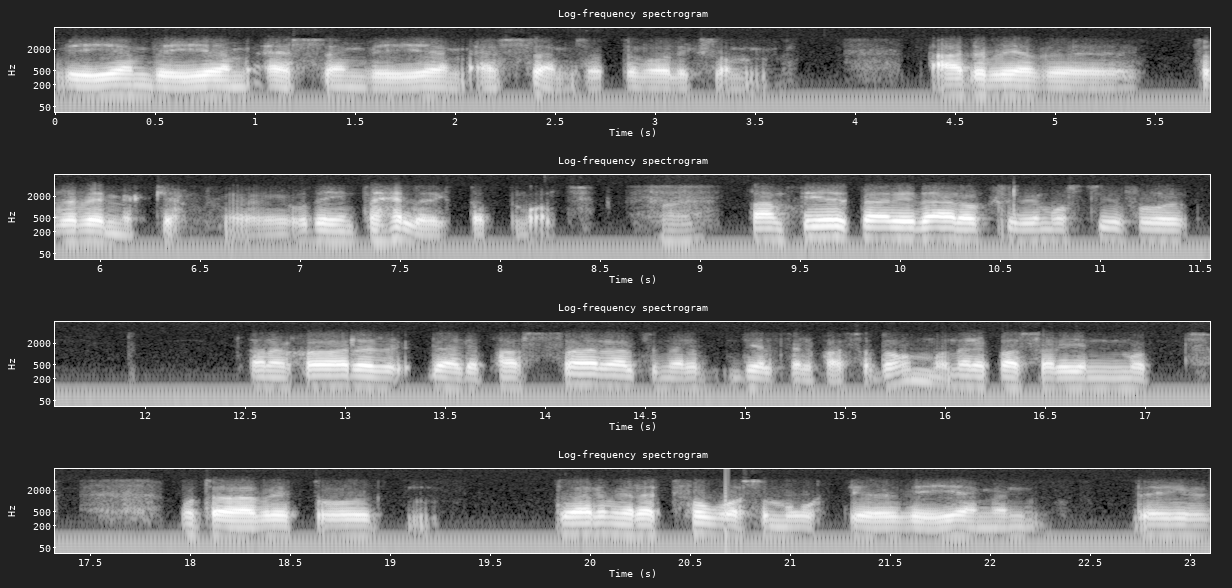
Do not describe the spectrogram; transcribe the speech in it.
VM, VM, SM, VM, SM så att det var liksom Ja, det blev, eh, så det blev mycket Eh, och det är inte heller riktigt optimalt. Nej. Samtidigt är det där också, vi måste ju få arrangörer där det passar, alltså när det, dels när det passar dem och när det passar in mot, mot övrigt. Och då är de ju rätt få som åker VM, men det är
